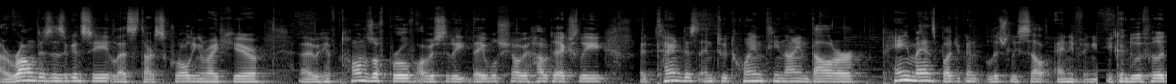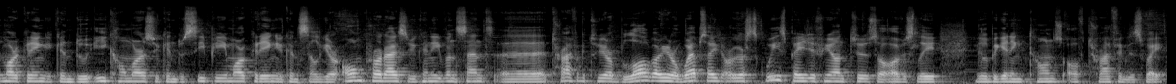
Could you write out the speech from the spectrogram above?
around this as you can see. Let's start scrolling right here. Uh, we have tons of proof. Obviously, they will show you how to actually uh, turn this into $29 payments, but you can literally sell anything. You can do affiliate marketing, you can do e-commerce, you can do CPE marketing, you can sell your own products, you can even send uh, traffic to your blog or your website or your squeeze page if you want to. So obviously you'll be getting tons of traffic this way.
